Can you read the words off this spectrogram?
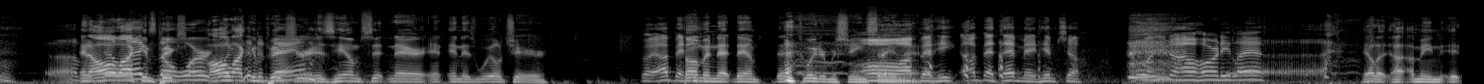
Uh, and all I can picture, work, all I can picture dam. is him sitting there in, in his wheelchair, Well, I bet he- thumbing that damn that tweeter machine Oh, saying I that. bet he. I bet that made him chuckle. Boy, you know how hard he laughed. Hell, it, I, I mean, it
